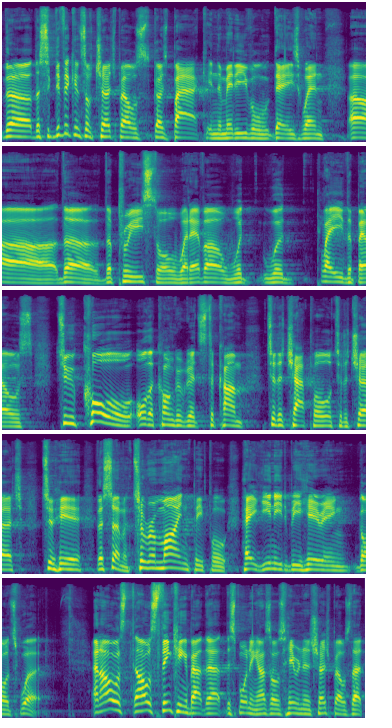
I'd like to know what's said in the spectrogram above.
the, the significance of church bells goes back in the medieval days when uh, the, the priest or whatever would, would play the bells to call all the congregants to come to the chapel, to the church, to hear the sermon, to remind people, hey, you need to be hearing God's word. And I was, I was thinking about that this morning as I was hearing the church bells that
